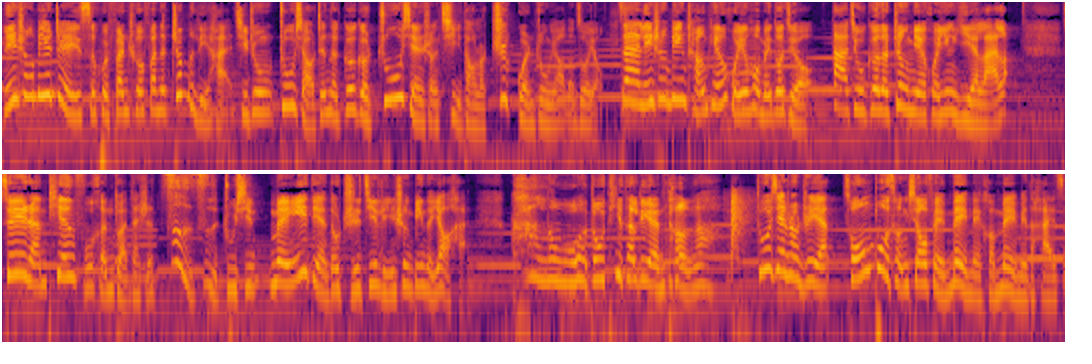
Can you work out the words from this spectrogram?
林生斌这一次会翻车翻得这么厉害，其中朱小珍的哥哥朱先生起到了至关重要的作用。在林生斌长篇回应后没多久，大舅哥的正面回应也来了。虽然篇幅很短，但是字字诛心，每一点都直击林生斌的要害，看了我都替他脸疼啊！朱先生直言，从不曾消费妹妹和妹妹的孩子，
